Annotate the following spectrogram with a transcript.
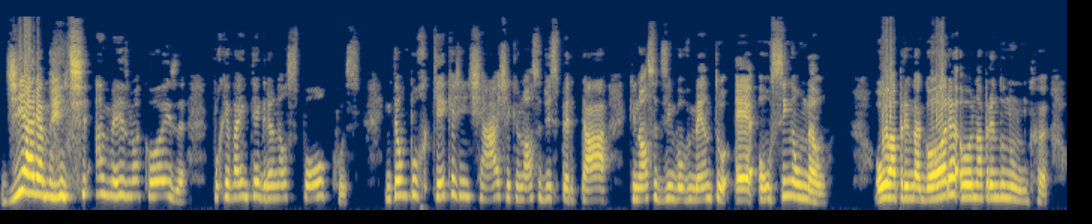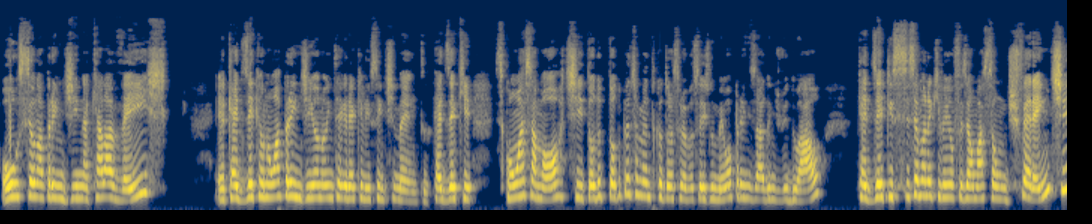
diariamente a mesma coisa, porque vai integrando aos poucos. Então, por que que a gente acha que o nosso despertar, que o nosso desenvolvimento é ou sim ou não? Ou eu aprendo agora ou eu não aprendo nunca? Ou se eu não aprendi naquela vez, eh, quer dizer que eu não aprendi, eu não integrei aquele sentimento. Quer dizer que com essa morte, todo todo o pensamento que eu trouxe para vocês no meu aprendizado individual, quer dizer que se semana que vem eu fizer uma ação diferente,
